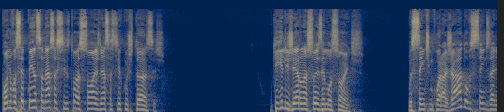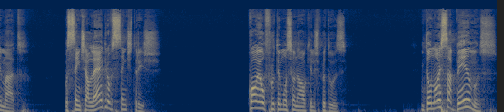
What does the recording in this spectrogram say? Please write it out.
Quando você pensa nessas situações, nessas circunstâncias, o que, eles geram nas suas emoções? Você se sente encorajado ou você se sente desanimado? Você se sente alegre ou você se sente triste? Qual é o fruto emocional que eles produzem? Então nós sabemos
